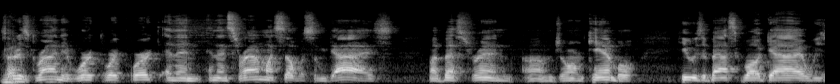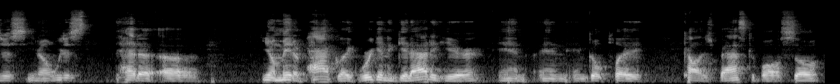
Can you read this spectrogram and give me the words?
so I just grinded, worked, worked, worked, and then and then surrounded myself with some guys. My best friend, um, Jordan Campbell, he was a basketball guy. We just, you know, we just had a, a you know, made a pact like we're going to get out of here and, and, and go play college basketball. So,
